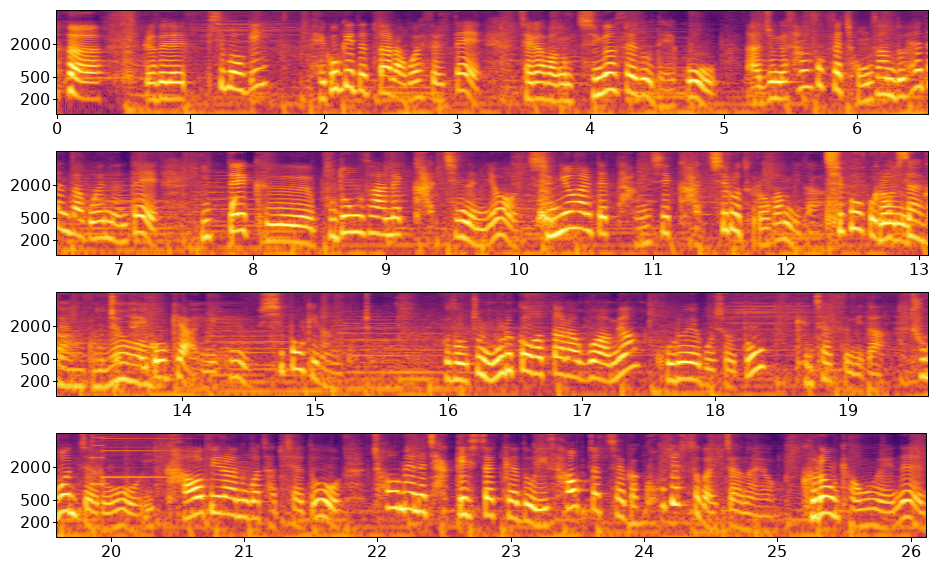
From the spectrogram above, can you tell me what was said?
그래서 이제 10억이 100억이 됐다라고 했을 때 제가 방금 증여세도 내고 나중에 상속세 정산도 해야 된다고 했는데 이때 그 부동산의 가치는요 증여할 때 당시 가치로 들어갑니다. 10억으로 그러니까 합산되는군요. 그렇죠. 100억이 아니고 10억이라는 거죠. 그래서 좀 오를 것 같다라고 하면 고려해 보셔도 괜찮습니다. 두 번째로 이 가업이라는 것 자체도 처음에는 작게 시작해도 이 사업 자체가 커질 수가 있잖아요. 그런 경우에는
